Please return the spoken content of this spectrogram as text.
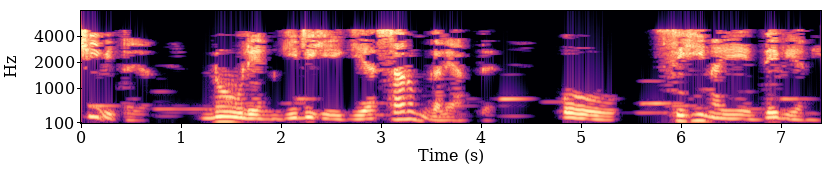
ජීවිතය? නූලෙන් ගිලිහි ගිය සරුංගලයක්ද? ඕ සිහිනයේ දෙවියනි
